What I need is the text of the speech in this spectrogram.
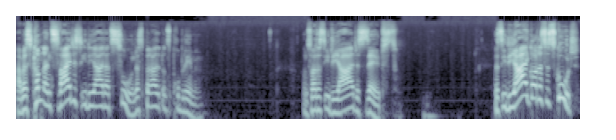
Aber es kommt ein zweites Ideal dazu und das bereitet uns Probleme. Und zwar das Ideal des Selbst. Das Ideal Gottes ist gut.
